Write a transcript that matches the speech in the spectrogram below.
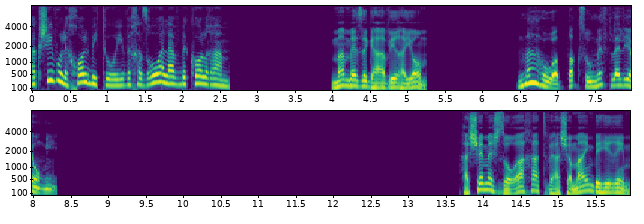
הקשיבו לכל ביטוי וחזרו עליו בקול רם. מה מזג האוויר היום? ما هو الطقس مثل اليوم؟ השמש זורחת והשמיים בהירים.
